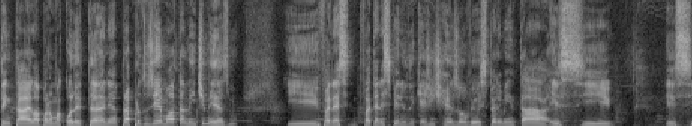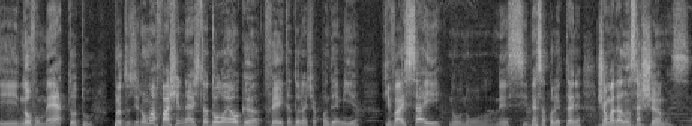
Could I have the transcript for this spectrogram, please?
tentar elaborar uma coletânea para produzir remotamente mesmo. E foi, nesse, foi até nesse período que a gente resolveu experimentar esse, esse novo método, produzindo uma faixa inédita do Loyal Gun, feita durante a pandemia, que vai sair no, no- nesse, nessa coletânea, chamada Lança Chamas.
